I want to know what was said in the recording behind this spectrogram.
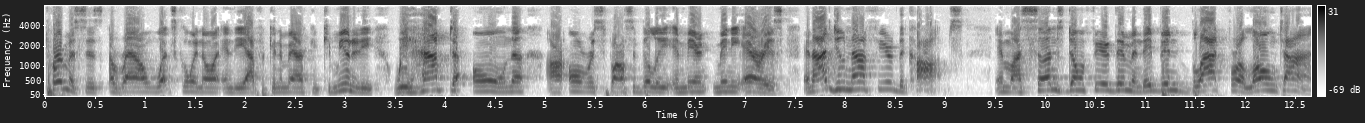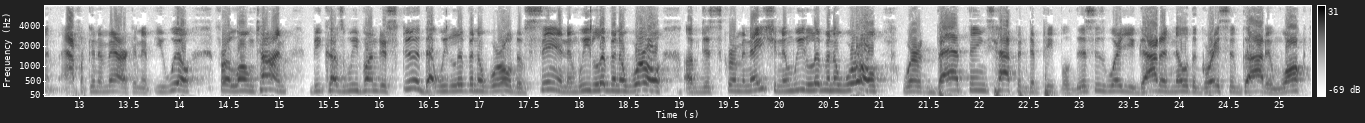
premises around what's going on in the African American community. We have to own our own responsibility in many areas, and I do not fear the cops and my sons don't fear them, and they've been black for a long time, African American, if you will, for a long time, because we've understood that we live in a world of sin and we live in a world of discrimination and we live in a world where bad things happen to people. This is where you got to know the grace of God and walk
